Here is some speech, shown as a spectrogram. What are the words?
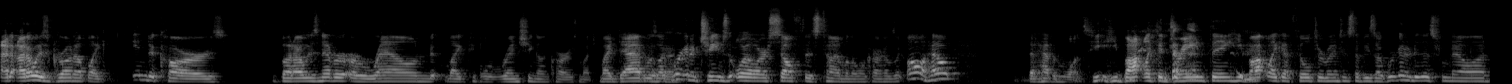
I'd, I'd always grown up like into cars, but I was never around like people wrenching on cars much. My dad was like, "We're gonna change the oil ourselves this time on the one car," and I was like, "Oh hell." That happened once. He, he bought like the drain thing. He bought like a filter wrench and stuff. He's like, "We're gonna do this from now on,"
